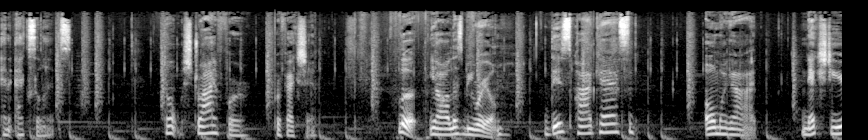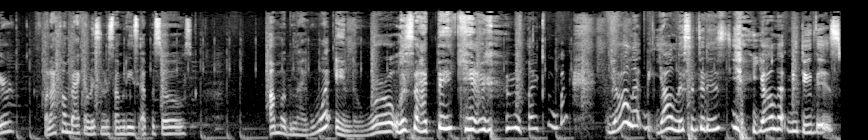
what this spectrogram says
and excellence. Don't strive for perfection. Look, y'all, let's be real. This podcast, oh my God, next year, when I come back and listen to some of these episodes, I'm gonna be like, what in the world was I thinking? like, what? Y'all let me, y'all listen to this. y'all let me do this.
